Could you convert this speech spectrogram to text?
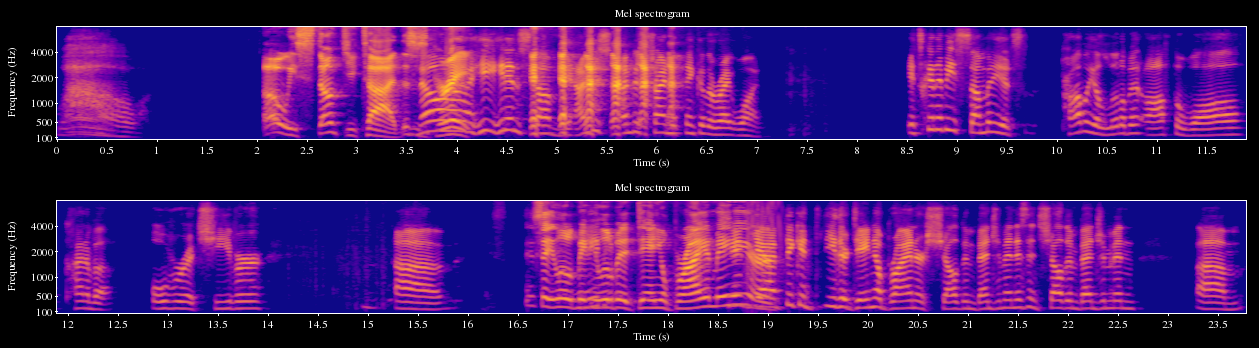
Wow. Oh, he stumped you, Todd. This is no, great. No, he, he didn't stump me. I'm just I'm just trying to think of the right one. It's gonna be somebody that's probably a little bit off the wall, kind of a overachiever. Um, say a little, maybe, maybe, a little bit of Daniel Bryan, maybe. Yeah? I'm thinking either Daniel Bryan or Shelton Benjamin. Isn't Shelton Benjamin um,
